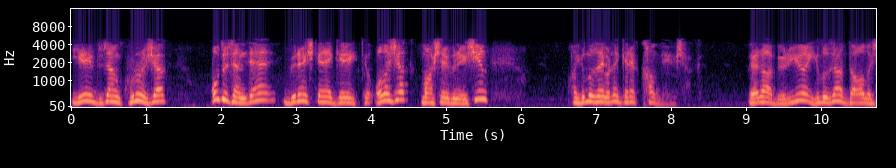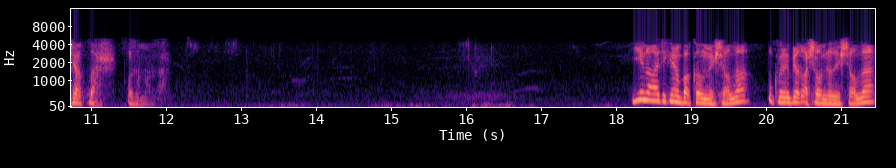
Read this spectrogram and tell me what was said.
yeni bir düzen kurulacak. O düzende güneş gene gerekli olacak mahşer günü için. Yıldızlara göre gerek kalmayacak. Vela buyuruyor, yıldızlar dağılacaklar o zamanlar. Yine ayet-i bakalım inşallah. Bu konuyu biraz açalım biraz inşallah.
